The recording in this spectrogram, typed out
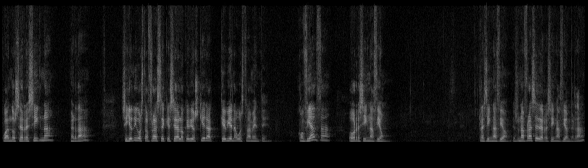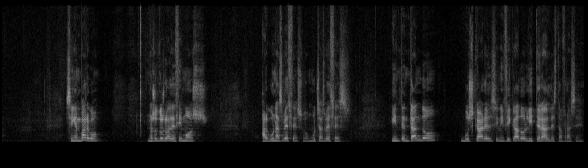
cuando se resigna, ¿verdad? Si yo digo esta frase, que sea lo que Dios quiera, ¿qué viene a vuestra mente? ¿Confianza o resignación? Resignación. Es una frase de resignación, ¿verdad? Sin embargo, nosotros la decimos algunas veces o muchas veces intentando buscar el significado literal de esta frase.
